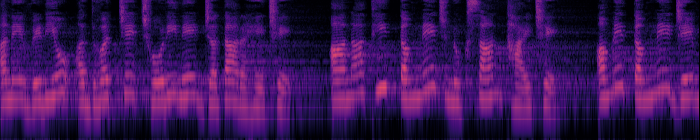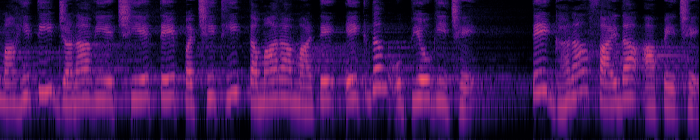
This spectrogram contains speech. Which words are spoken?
અને વીડિયો અધવચ્ચે છોડીને જતા રહે છે. આનાથી તમને જ નુકસાન થાય છે. અમે તમને જે માહિતી જણાવીએ છીએ તે પછીથી તમારા માટે એકદમ ઉપયોગી છે. તે ઘણા ફાયદા આપે છે.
